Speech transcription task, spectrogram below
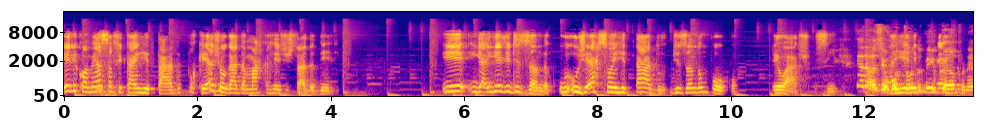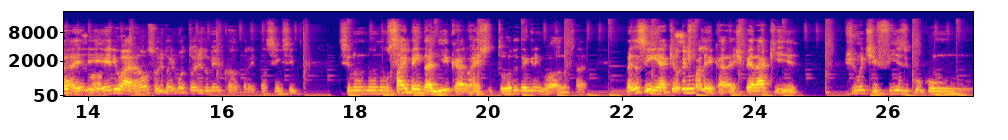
Ele começa a ficar irritado, porque é a jogada marca registrada dele. E, e aí ele desanda. O, o Gerson irritado desanda um pouco, eu acho. Sim. É, não, assim, é o Aí motor ele do meio perde campo, um né? Ele, ele e o Arão são os dois motores do meio campo, né? Então, assim, se, se não, não, não sai bem dali, cara, o resto todo degringola, sabe? Mas, assim, é aquilo que eu te Sim. falei, cara. É esperar que junte físico com,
